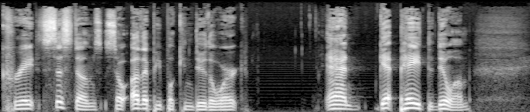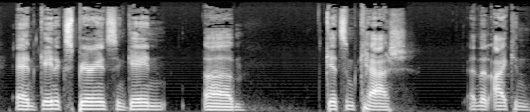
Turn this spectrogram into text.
create systems so other people can do the work and get paid to do them and gain experience and gain um, get some cash and then I can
